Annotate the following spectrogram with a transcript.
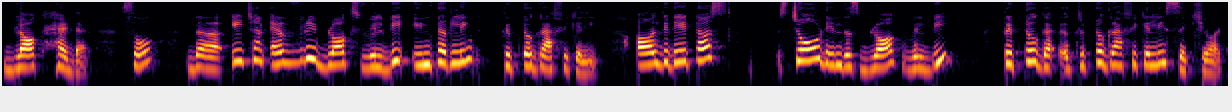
block header. So the each and every blocks will be interlinked cryptographically. All the data stored in this block will be crypto cryptographically secured.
